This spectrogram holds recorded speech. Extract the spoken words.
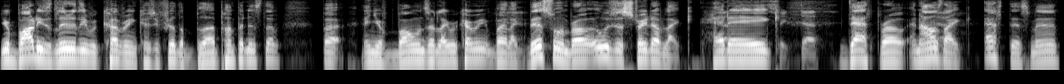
your body's literally recovering because you feel the blood pumping and stuff, but and your bones are like recovering. But like this one, bro, it was just straight up like headache, Straight death. death, bro. And I was Yeah. like, F this, man.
